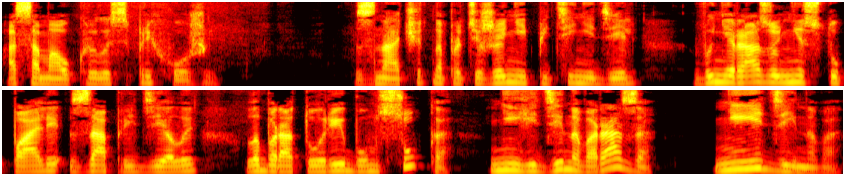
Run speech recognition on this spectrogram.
а сама укрылась в прихожей. Значит, на протяжении пяти недель вы ни разу не ступали за пределы лаборатории Бумсука? Ни единого раза? Ни единого.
